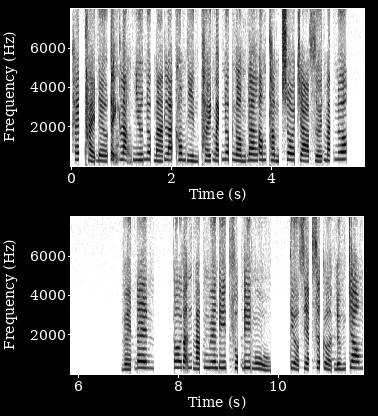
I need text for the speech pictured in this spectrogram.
Hết thảy đều tĩnh lặng như nước mà lại không nhìn thấy mạch nước ngầm đang âm thầm sôi trào dưới mặt nước. Về đêm, tôi vẫn mặc nguyên y phục đi ngủ, Tiểu Diệp sự cửa đứng trong,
